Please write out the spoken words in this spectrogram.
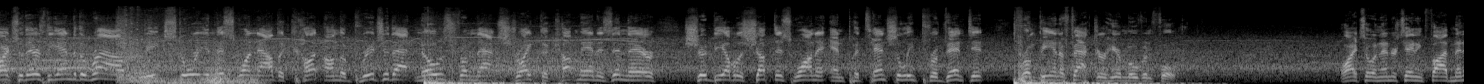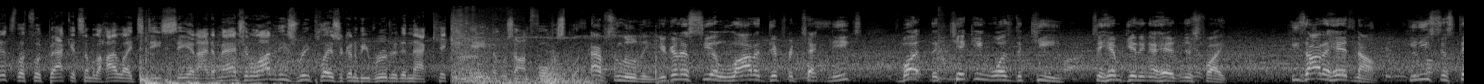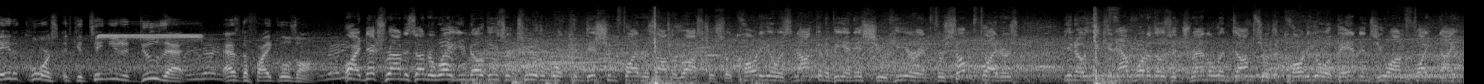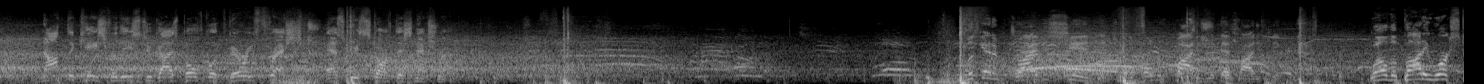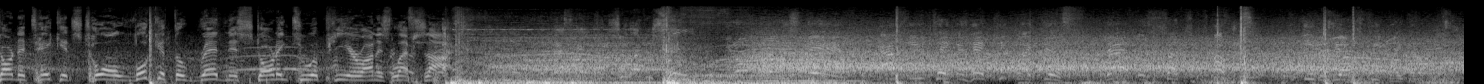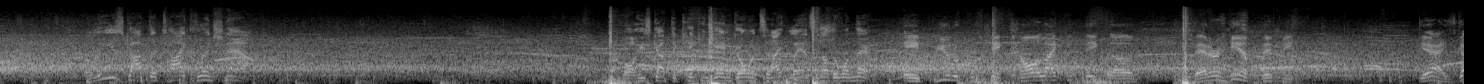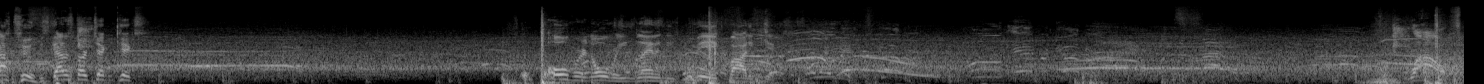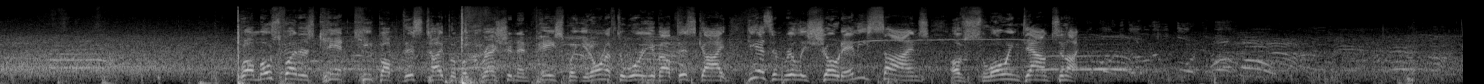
All right, so there's the end of the round. Big story in this one now. The cut on the bridge of that nose from that strike. The cut man is in there. Should be able to shut this one and potentially prevent it from being a factor here moving forward. All right, so an entertaining five minutes. Let's look back at some of the highlights, DC, and I'd imagine a lot of these replays are going to be rooted in that kicking game that was on full display. Absolutely. You're going to see a lot of different techniques, but the kicking was the key to him getting ahead in this fight. He's out ahead now. He needs to stay the course and continue to do that as the fight goes on. All right, next round is underway. You know these are two of the more conditioned fighters on the roster, so cardio is not going to be an issue here. And for some fighters, you know, you can have one of those adrenaline dumps or the cardio abandons you on fight night. Not the case for these two guys. Both look very fresh as we start this next round. Look at him drive his shin into the opponent's body with that body kick. Well, the body work starting to take its toll. Look at the redness starting to appear on his left side. Lee's got the tie clinch now. Well, he's got the kicking game going tonight. Lands another one there. A beautiful kick, and all I can think of, better him than me. Yeah, he's got to. He's got to start checking kicks. Over and over, he's landing these big body kicks. Wow. Well, most fighters can't keep up this type of aggression and pace, but you don't have to worry about this guy. He hasn't really showed any signs of slowing down tonight.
